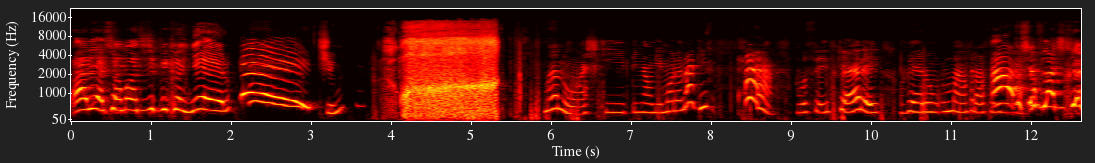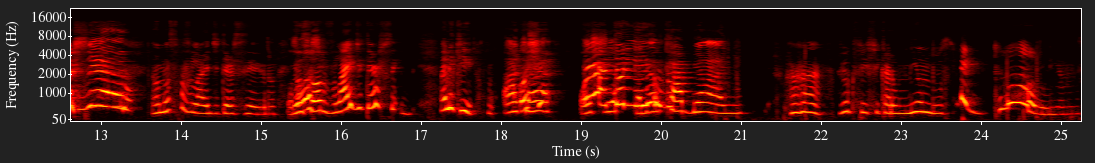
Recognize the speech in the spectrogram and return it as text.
Ali, chamando de picanheiro. Tchim. Mano, acho que tem alguém morando aqui. Ah, vocês querem ver um- uma atração? Ah, você é Vlad terceiro. Eu não sou Vlad terceiro. Eu é sou Vlad de terceiro. Olha aqui. Aqui, Oxi. Oxi, cadê o cabelo? Haha, Viu que vocês ficaram lindos? Legal. Lindos.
